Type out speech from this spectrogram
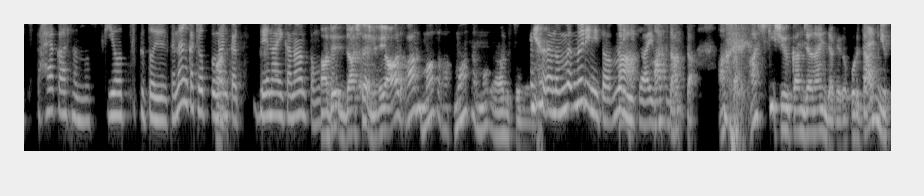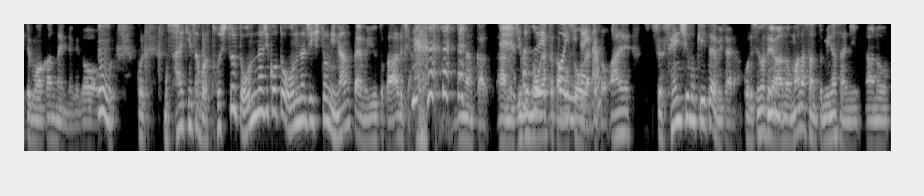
あ、ちょっと早川さんの隙をつくというか、なんかちょっとなんか出ないかなと思って。あ、で、出したいね。いや、ある、ある、まだ、まだまだあると思う。い やあの、む無理にと、無理にとは言います、ね。ああったあった。あった。悪しき習慣じゃないんだけど、これ誰に言ってもわかんないんだけど、うんこれもう最近さ、ほら、年取ると同じことを同じ人に何回も言うとかあるじゃん。なんか、あの、自分の親とかもそうだけど、あれ、先週も聞いたよみたいな。これすいません、うんあの、マナさんと皆さんに、あの、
